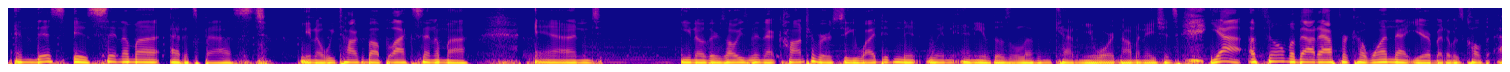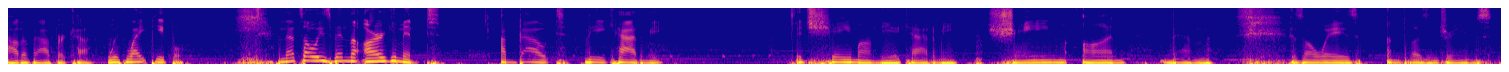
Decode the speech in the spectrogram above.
And this is cinema at its best. You know, we talk about black cinema, and, you know, there's always been that controversy. Why didn't it win any of those 11 Academy Award nominations? Yeah, a film about Africa won that year, but it was called Out of Africa with white people. And that's always been the argument about the Academy. It's shame on the Academy. Shame on them. As always, unpleasant dreams.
